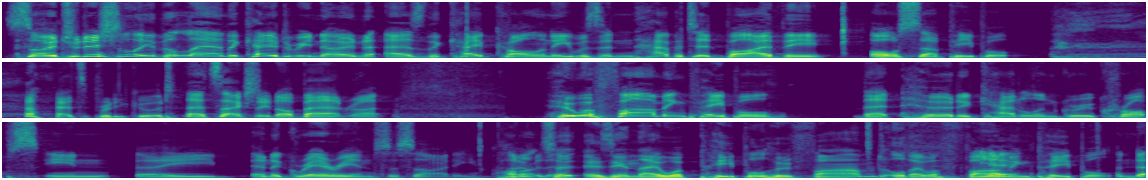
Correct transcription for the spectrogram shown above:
So traditionally, the land that came to be known as the Cape Colony was inhabited by the Xhosa people. That's pretty good. That's actually not bad, right? Who were farming people that herded cattle and grew crops in a an agrarian society. Hold on. So, as in they were people who farmed, or they were farming people? No.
